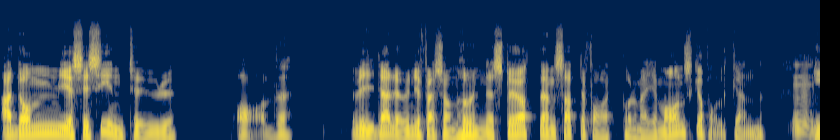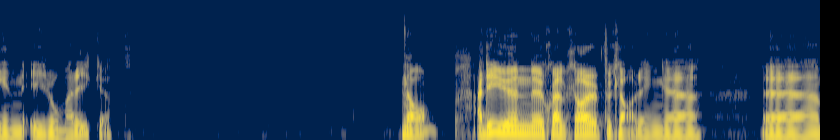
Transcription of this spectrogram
ja, de ger sig i sin tur av vidare, ungefär som hunnestöten satte fart på de här germanska folken mm. in i romarriket. Ja. ja, det är ju en självklar förklaring. Eh, eh,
